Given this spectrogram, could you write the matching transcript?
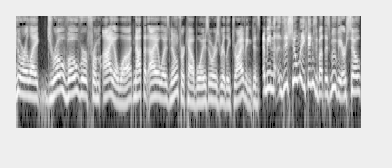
who are like drove over from Iowa. Not that Iowa is known for cowboys or is really driving. Dis- I mean, there's so many things about this movie are so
